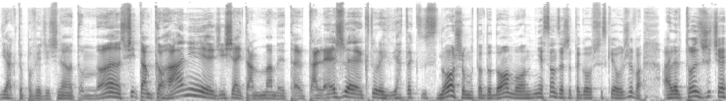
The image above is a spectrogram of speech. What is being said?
jak to powiedzieć, no to no, tam kochani, dzisiaj tam mamy te talerze, które ja tak znoszę mu to do domu, on nie sądzę, że tego wszystkiego używa, ale to jest życie,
